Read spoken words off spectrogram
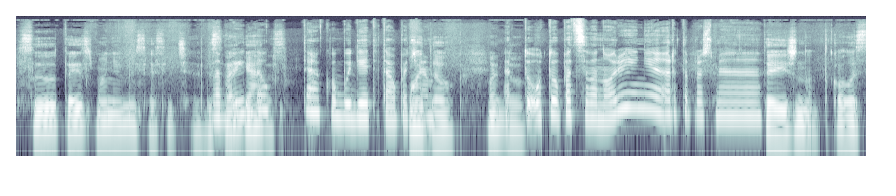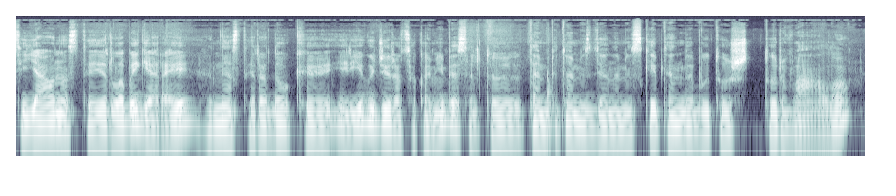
su tais žmonėmis esi čia visai Labai daug geras. teko būdėti tau pačiam. daug, oi Ar daug. tu, o tu pats savanoriu eini, ar ta prasme... Tai žinot, kol esi jaunas, tai ir labai gerai, nes tai yra daug ir įgūdžių, ir atsakomybės, ir tu tampi tomis dienomis, kaip ten bebūtų už turvalo. I-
